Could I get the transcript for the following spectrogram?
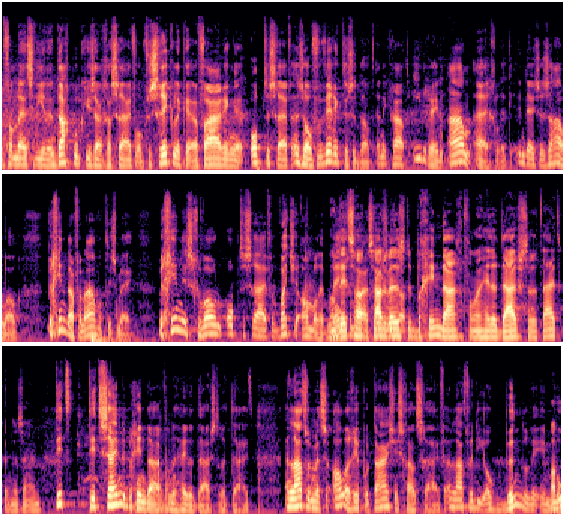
van mensen die in een dagboekje zijn gaan schrijven om verschrikkelijke ervaringen op te schrijven. En zo verwerkten ze dat. En ik raad iedereen aan eigenlijk, in deze zaal ook, begin daar vanavond eens mee. Begin eens gewoon op te schrijven wat je allemaal hebt Want dit meegemaakt. zou, zouden wel eens de begindagen van een hele duistere tijd kunnen zijn. dit, dit zijn de begindagen van een hele duistere tijd. En laten we met z'n allen reportages gaan schrijven. En laten we die ook bundelen in Want boeken.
